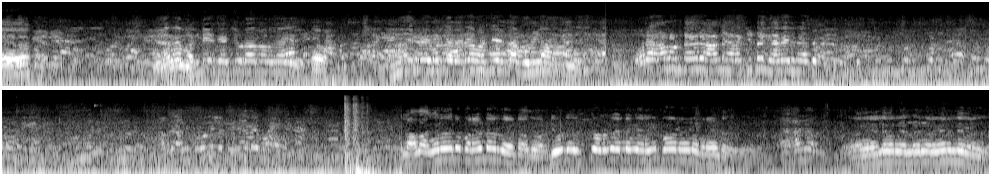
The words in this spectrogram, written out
ഏതാ? വേറെ വണ്ടി കയറ്റി വിടാന്ന് ഇവിടുത്തെ വേറെ വണ്ടി എല്ലാം ഫുള്ളാണ് ഒരാളുണ്ട് ഒരാളിനെ ഇറക്കിയിട്ട് ഗാരേജിനകത്ത്. അല്ല അത് അങ്ങനെ തന്നെ പറയേണ്ടായിരുന്നു കേട്ടോ. അത് വണ്ടി കൊണ്ട് നിർത്തി ഉടനെ തന്നെ ഇറങ്ങി പോകാനാണ് പറയേണ്ടത്. നിങ്ങൾ അങ്ങനെയല്ലേ പറഞ്ഞത് എല്ലാവരും ഇറങ്ങാനല്ലേ പറഞ്ഞത്?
